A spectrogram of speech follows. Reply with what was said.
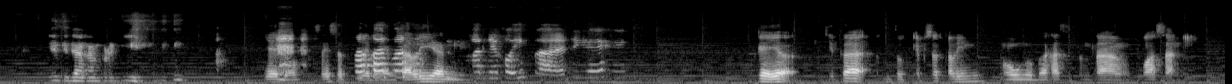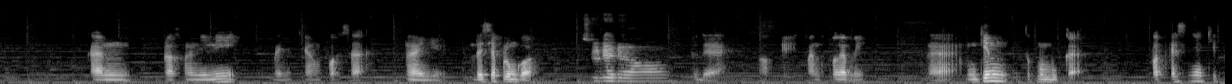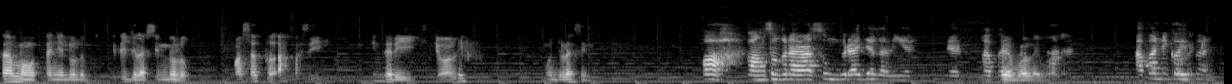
Dia tidak akan pergi. Iya dong. Saya setia Makan dengan kalian nih. Bukannya kok Ivan ya. Oke, yuk. Kita untuk episode kali ini mau ngebahas tentang puasa nih. Kan belakangan ini banyak yang puasa. Nah, ini udah siap belum kok? Sudah dong. Sudah. Oke, mantap banget nih. Nah, mungkin untuk membuka podcastnya kita mau tanya dulu nih. Kita jelasin dulu. Puasa tuh apa sih? Mungkin dari Cici Olive mau jelasin. Wah, langsung ke narasumber aja kali ya. Biar Oke, pada boleh, boleh. Apa nih Ivan?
